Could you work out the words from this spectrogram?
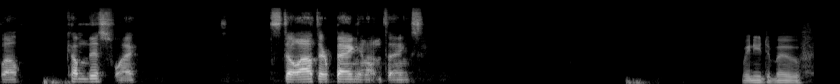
well, come this way. Still out there banging on things. We need to move.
